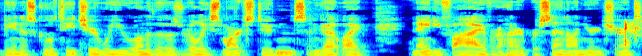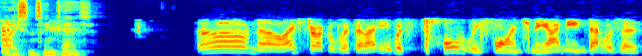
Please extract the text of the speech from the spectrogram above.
being a school teacher? Were you one of those really smart students and got like ninety five or hundred percent on your insurance licensing test? Oh no, I struggled with it. I, it was totally foreign to me. I mean, that was a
